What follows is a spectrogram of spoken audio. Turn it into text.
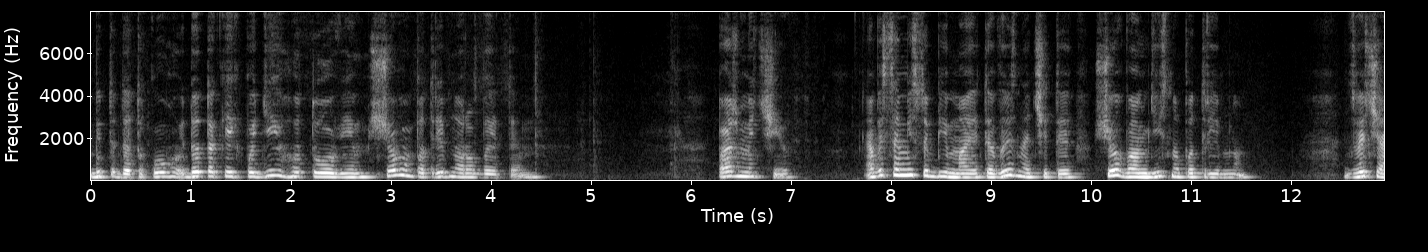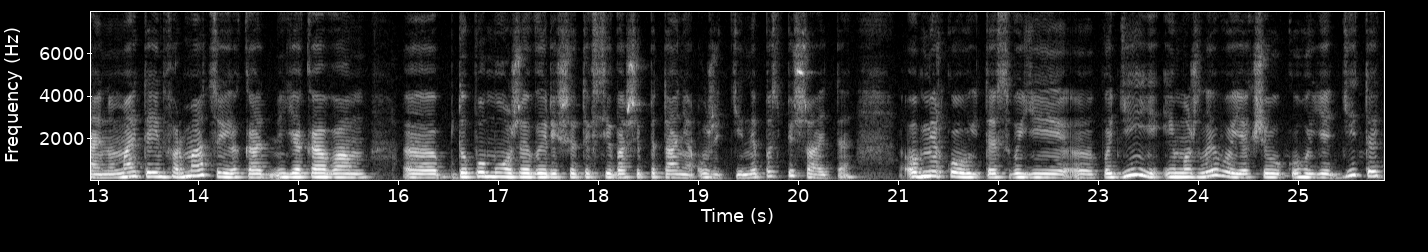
Будьте до, такого, до таких подій готові. Що вам потрібно робити? Паж мечів. А ви самі собі маєте визначити, що вам дійсно потрібно. Звичайно, майте інформацію, яка, яка вам е, допоможе вирішити всі ваші питання у житті. Не поспішайте. Обмірковуйте свої е, події, і, можливо, якщо у кого є діти,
